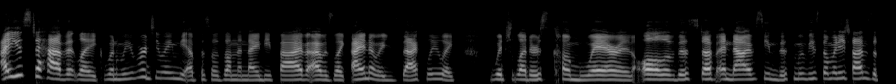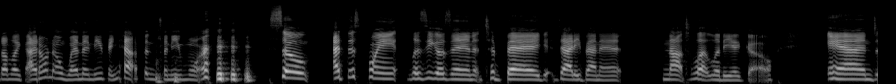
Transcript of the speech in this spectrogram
I used to have it like when we were doing the episodes on the 95, I was like, I know exactly like which letters come where and all of this stuff. And now I've seen this movie so many times that I'm like, I don't know when anything happens anymore. So at this point, Lizzie goes in to beg Daddy Bennet not to let Lydia go. And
